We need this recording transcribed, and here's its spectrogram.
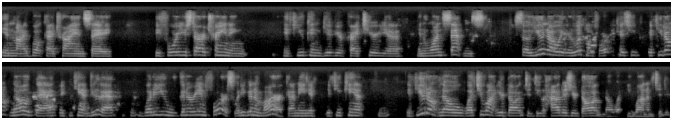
in my book, I try and say, before you start training, if you can give your criteria in one sentence, so you know what you're looking for because you if you don't know that if you can't do that what are you going to reinforce? What are you going to mark? I mean if, if you can't if you don't know what you want your dog to do how does your dog know what you want him to do?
